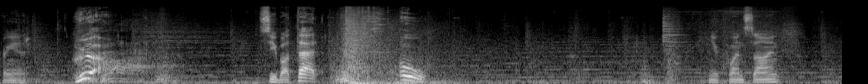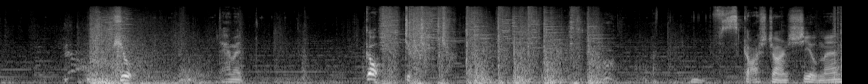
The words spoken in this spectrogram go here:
Bring it. See about that. Oh! New Quen sign. Phew! Damn it. Go! Gosh darn shield, man.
